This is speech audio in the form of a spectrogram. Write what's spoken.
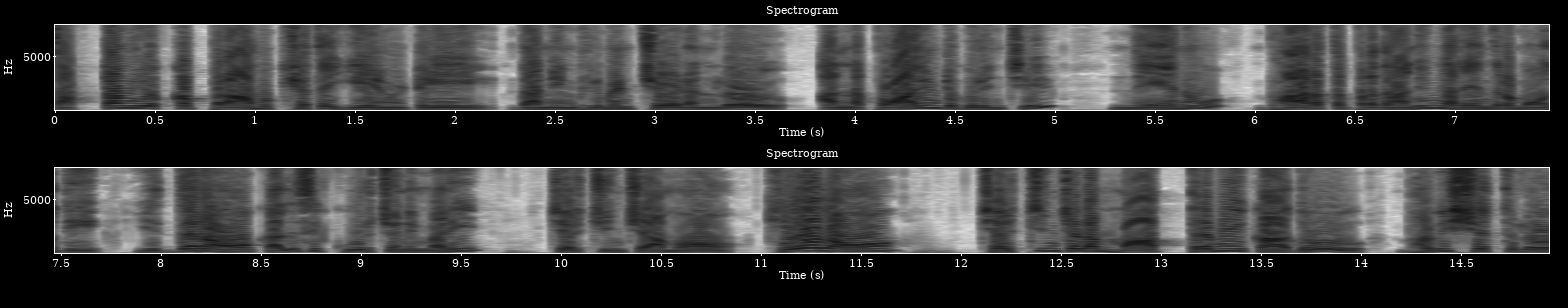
చట్టం యొక్క ప్రాముఖ్యత ఏమిటి? దాన్ని ఇంప్లిమెంట్ చేయడంలో అన్న పాయింట్ గురించి నేను భారత ప్రధాని నరేంద్ర మోదీ ఇద్దరం కలిసి కూర్చొని మరి చర్చించాము. కేవలం చర్చించడం మాత్రమే కాదు భవిష్యత్తులో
